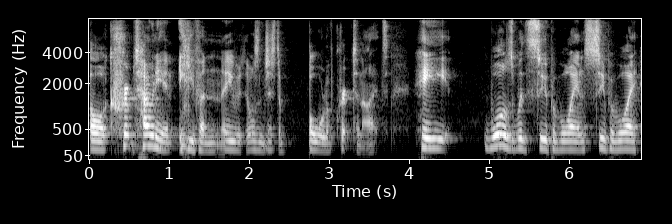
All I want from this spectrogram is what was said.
or Kryptonian, even. He was, it wasn't just a ball of kryptonite. He was with Superboy, and Superboy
